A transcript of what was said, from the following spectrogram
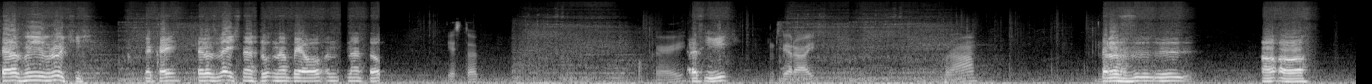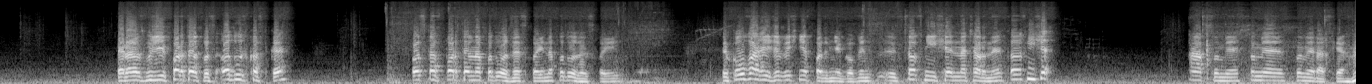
Teraz musisz wrócić. Czekaj. Teraz wejdź na, żół- na biało, na to. Jestem. Okej. Teraz idź. Otwieraj. Dobra. Teraz... Y, o, o. Teraz musisz portal postawić. Odłóż kostkę. Postaw portal na podłodze swojej, na podłodze swojej. Tylko uważaj, żebyś nie wpadł w niego, więc y, cofnij się na czarny. Cofnij się! A, w sumie, w sumie, w sumie racja.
